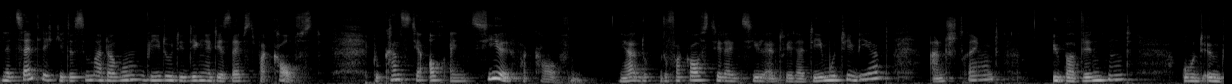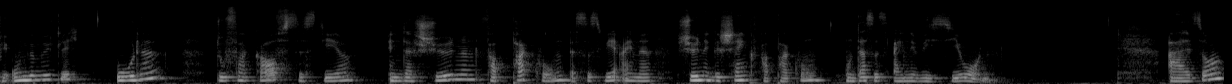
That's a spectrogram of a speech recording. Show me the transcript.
Letztendlich geht es immer darum, wie du die Dinge dir selbst verkaufst. Du kannst ja auch ein Ziel verkaufen. Ja, du, du verkaufst dir dein Ziel entweder demotivierend, anstrengend, überwindend und irgendwie ungemütlich oder du verkaufst es dir in der schönen Verpackung, das ist wie eine schöne Geschenkverpackung und das ist eine Vision. Also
